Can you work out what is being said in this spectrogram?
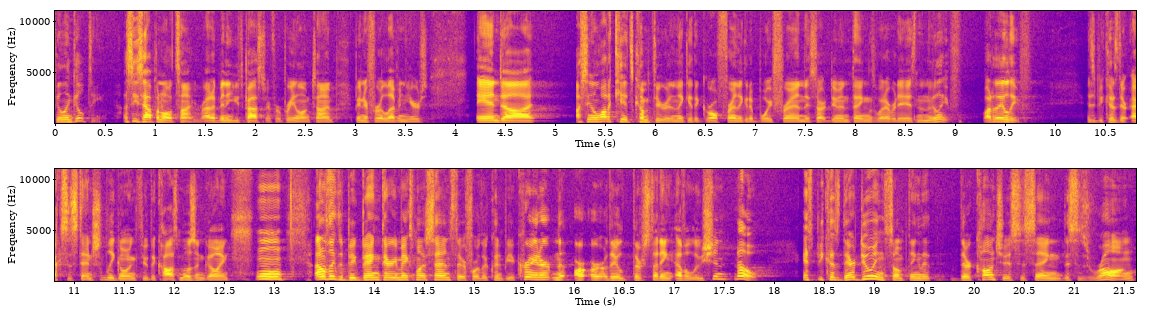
feeling guilty. I see this happen all the time, right? I've been a youth pastor for a pretty long time, been here for 11 years. And uh, I've seen a lot of kids come through and they get a girlfriend, they get a boyfriend, they start doing things, whatever it is, and then they leave. Why do they leave? Is because they're existentially going through the cosmos and going, mm, I don't think the Big Bang Theory makes much sense, therefore there couldn't be a creator. Or, they, they're studying evolution? No. It's because they're doing something that their conscious is saying this is wrong.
